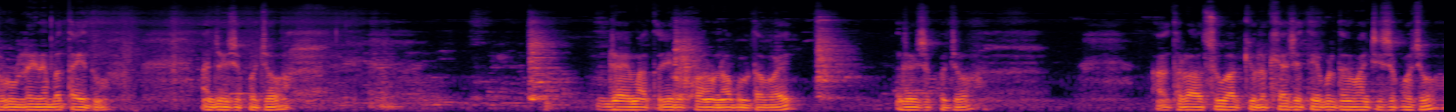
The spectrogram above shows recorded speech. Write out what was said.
થોડું લઈને બતાવી દઉં આ જોઈ શકો છો. જય માતાજી લખવાનું ના ભૂલતા ભાઈ જોઈ શકો છો. આ થોડા સુવાક્યો લખ્યા છે તે પણ તમે વાંચી શકો છો.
